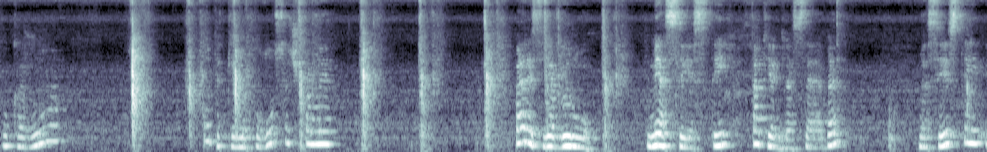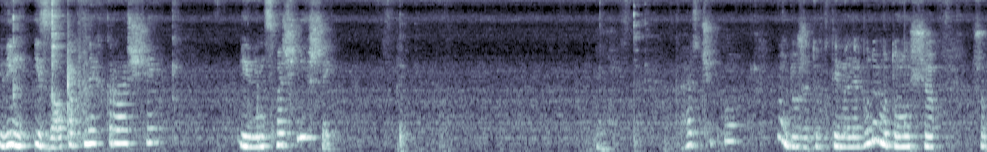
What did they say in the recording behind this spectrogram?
покажу вам отакими полосочками. Перець я беру м'ясистий, так як для себе. М'ясистий, він і запах в них кращий, і він смачніший. Перчику. Ну, дуже товкти ми не будемо, тому що щоб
